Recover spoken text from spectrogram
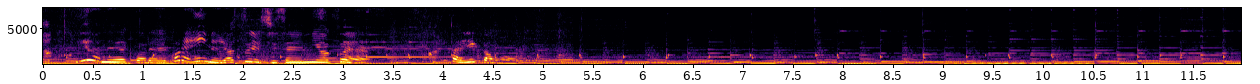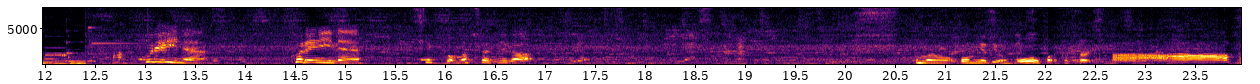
あいいよねこれ。これいいね。安いし1200円。これがいいかも。れいいね。これいいね。結構マッサージが。この大宮でおおこれかけられああ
